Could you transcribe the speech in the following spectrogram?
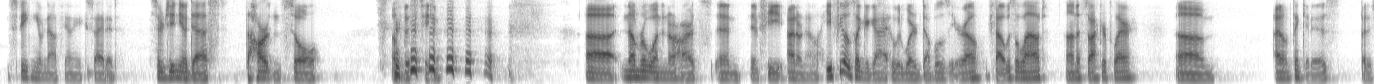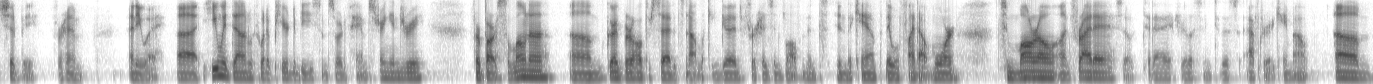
Speaking of not feeling excited, Serginho Dest, the heart and soul of this team. uh, number one in our hearts. And if he, I don't know, he feels like a guy who would wear double zero if that was allowed on a soccer player. Um, I don't think it is, but it should be for him. Anyway, uh, he went down with what appeared to be some sort of hamstring injury for Barcelona. Um, Greg Berhalter said it's not looking good for his involvement in the camp. They will find out more tomorrow on Friday. So today, if you're listening to this after it came out, um,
